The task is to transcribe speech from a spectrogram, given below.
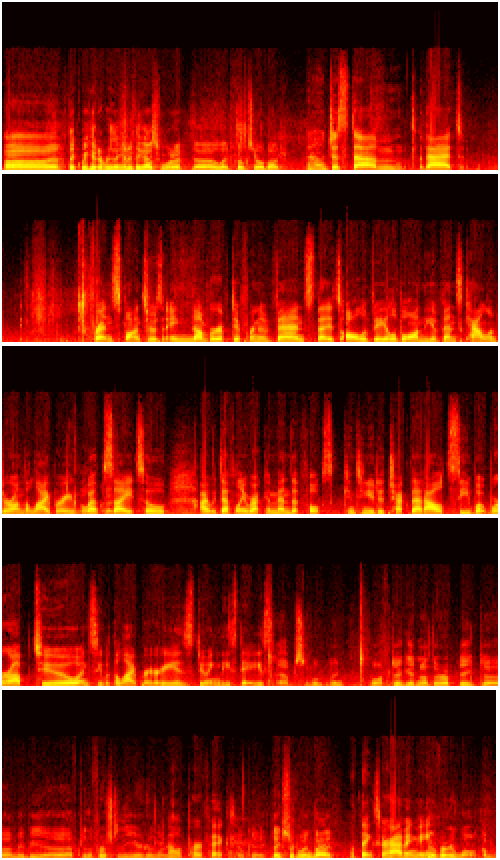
Uh, I think we hit everything. Anything else you want to uh, let folks know about? No, just um, that Friends sponsors a number of different events that it's all available on the events calendar on the library Oh, okay. website. So I would definitely recommend that folks continue to check that out, see what we're up to, and see what the library is doing these days. Absolutely. We'll have to get another update uh, maybe uh, after the first of the year, here, Hilary. Oh, perfect. Okay. Thanks for coming by. Well, thanks for having me. You're very welcome.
